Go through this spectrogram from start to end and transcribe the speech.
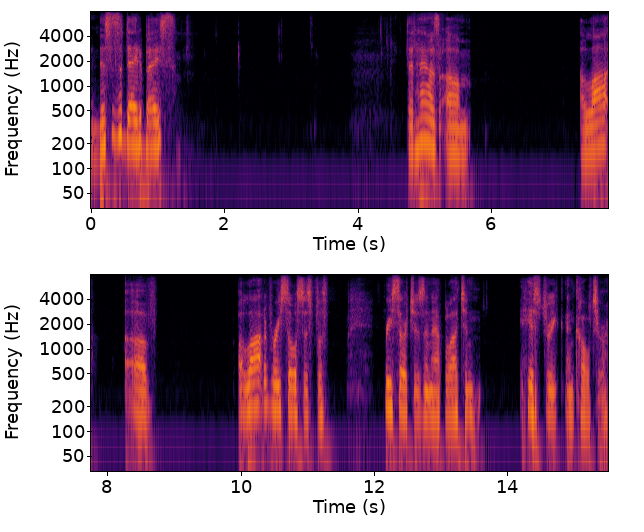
And this is a database that has um, a lot of a lot of resources for researchers in Appalachian history and culture.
